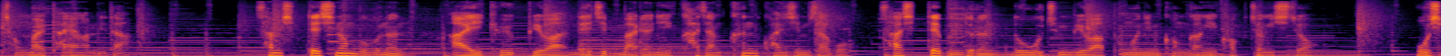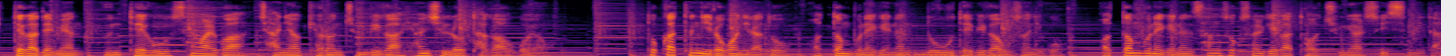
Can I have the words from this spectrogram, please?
정말 다양합니다. 30대 신혼부부는 아이 교육비와 내 집 마련이 가장 큰 관심사고 40대 분들은 노후 준비와 부모님 건강이 걱정이시죠. 50대가 되면 은퇴 후 생활과 자녀 결혼 준비가 현실로 다가오고요. 똑같은 1억 원이라도 어떤 분에게는 노후 대비가 우선이고 어떤 분에게는 상속 설계가 더 중요할 수 있습니다.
